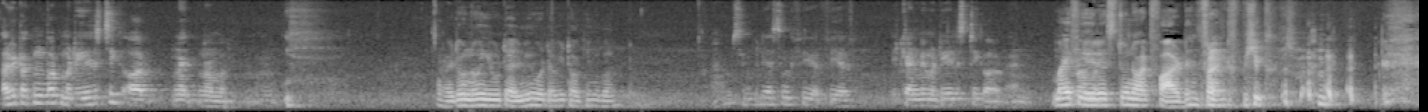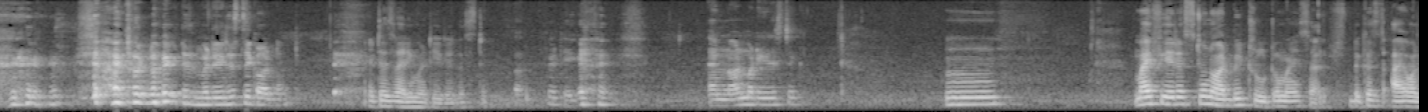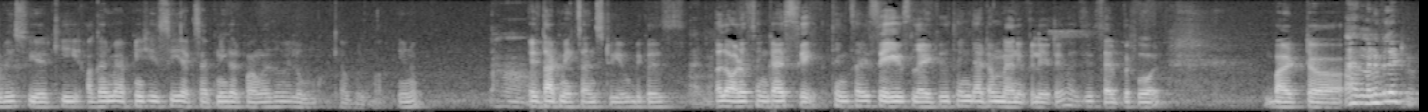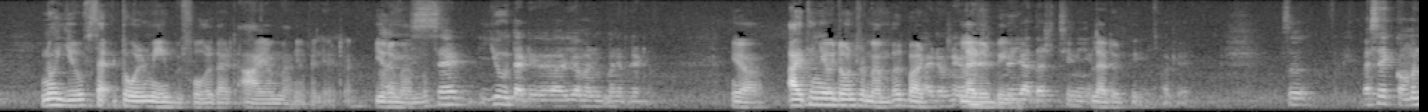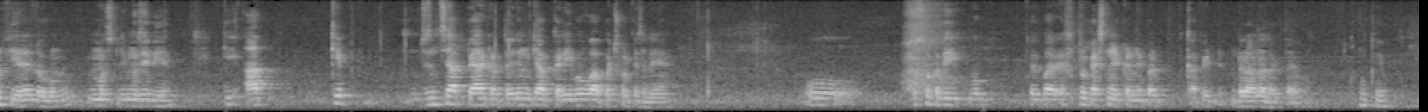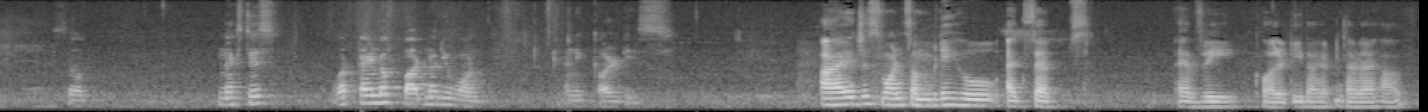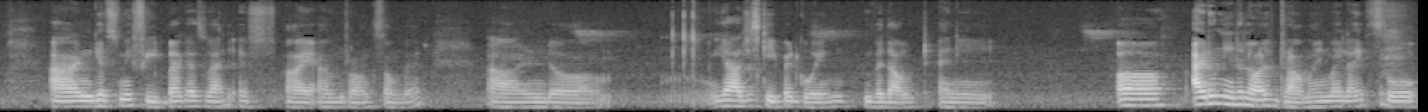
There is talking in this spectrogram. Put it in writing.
Are we talking about materialistic or normal? I don't know. You tell me. What are we talking about? I'm simply asking fear. Fear. It can be materialistic or and. My normal. fear is to not fart in front of people. I don't know if it is materialistic or not. It is very materialistic. and non-materialistic. Mm. my fear is to not be true to myself because I always fear कि अगर मैं अपनी चीज़ से accept नहीं कर पाऊंगा तो मैं लोगों को क्या बोलूँगा you know हाँ. if that makes sense to you because I know. a lot of things I say things I say is like you think that I'm manipulative as you said before but uh, I am manipulative. no you've said, told me before that I am manipulative you I remember said you that uh, you are man- manipulative. yeah I think you don't remember but I don't know. let it be मेरी याददाश्त अच्छी नहीं है. let it be okay So so, वैसे एक common fear है लोगों में मोस्टली मुझे भी है कि आपके जिनसे आप प्यार करते हो जिनके आप करीब हो वो आपको छोड़ के चले जाएँ। वो उसको कभी वो कई बार प्रोकेशनेट करने पर काफ़ी डरावना लगता है वो। Okay so next is what kind of partner you want any qualities I just want somebody who accepts every quality that that I have. and gives me feedback as well if I am wrong somewhere. And uh, yeah, just keep it going without any. Uh, I don't need a lot of drama in my life, so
